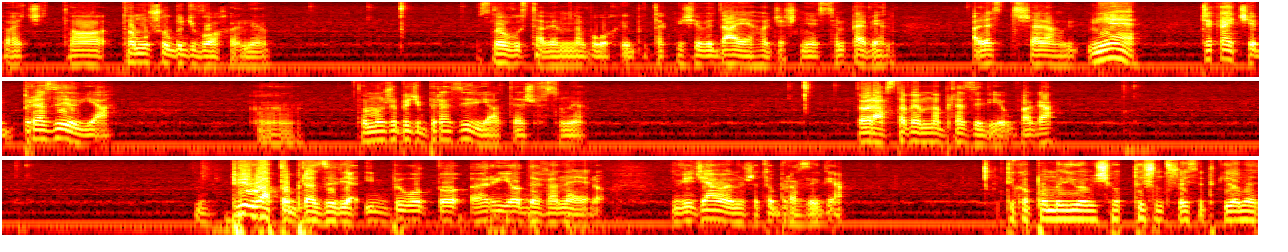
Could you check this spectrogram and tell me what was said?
Słuchajcie, to, to muszą być Włochy, nie? Znowu stawiam na Włochy, bo tak mi się wydaje, chociaż nie jestem pewien. Ale strzelam... Nie! Czekajcie, Brazylia. Y, To może być Brazylia też w sumie. Dobra, stawiam na Brazylię, uwaga. Była to Brazylia i było to Rio de Janeiro. Wiedziałem, że to Brazylia. Tylko pomyliłem się o 1600 km.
